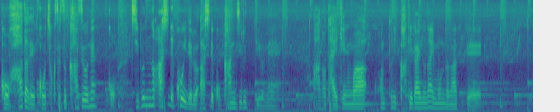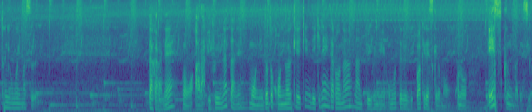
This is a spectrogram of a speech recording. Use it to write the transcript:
こう肌でこう直接風をねこう自分の足で漕いでる足でこう感じるっていうねあの体験は本当にかけがえのないもんだなって本当に思います。だからねもうアラフィフになったらねもう二度とこんな経験できないんだろうななんていうふうに思ってるわけですけどもこの S 君がですよ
